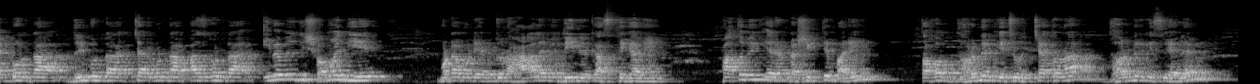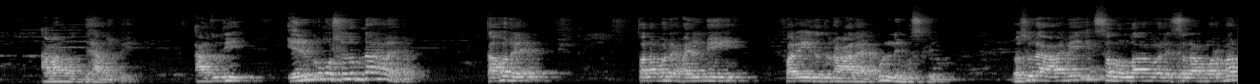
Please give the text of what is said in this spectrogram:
এক ঘণ্টা, দুই ঘণ্টা, চার ঘণ্টা, পাঁচ ঘণ্টা, এভাবে যদি সময় দিয়ে মোটামুটি একজন আলেম দিনের কাছ থেকে আমি প্রাথমিক এলেমটা শিখতে পারি, তখন ধর্মের কিছু চেতনা, ধর্মের কিছু এলেম আমার মধ্যে আসবে। আর যদি এরকমও সুযোগ না হয়, তাহলে তলাবলে আলমি ফরিদুন আলা কুল্লি মুসলিম। রসুল আরবি সাল্লাহ আলাইসাল্লাম বর্মান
